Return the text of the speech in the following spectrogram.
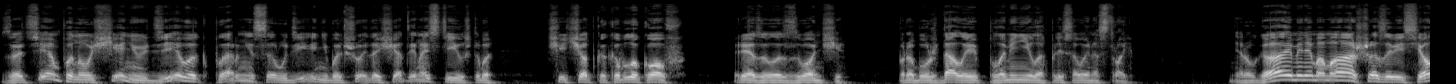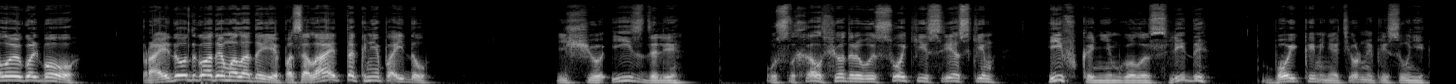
Затем, по наущению девок, парни соорудили небольшой дощатый настил, чтобы чечетка каблуков резалась звонче пробуждала и пламенила плясовой настрой. «Не ругай меня, мамаша, за веселую гульбу! Пройдут годы молодые, посылать так не пойду!» Еще издали услыхал Федор высокий с резким ивканьем голос Лиды, бойкой миниатюрной плесуньи,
